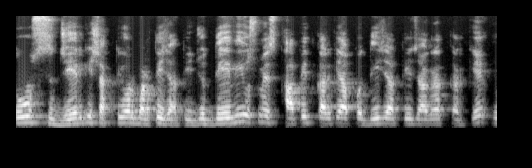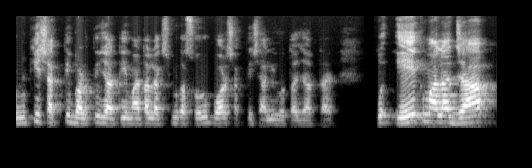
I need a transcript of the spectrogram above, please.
तो उस जेर की शक्ति और बढ़ती जाती है। जो देवी उसमें स्थापित करके आपको दी जाती है, जागृत करके, उनकी शक्ति बढ़ती जाती है। माता लक्ष्मी का स्वरूप और शक्तिशाली होता जाता है। तो एक माला जाप,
